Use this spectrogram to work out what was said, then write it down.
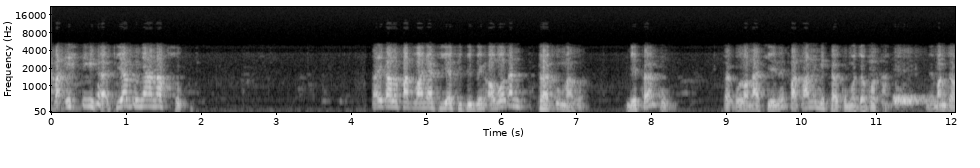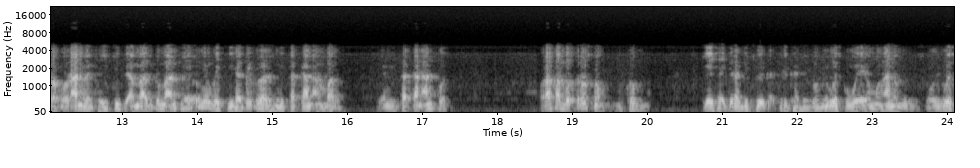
apa? Istihad. Dia punya nafsu. Tapi kalau fatwanya dia dibimbing Allah kan baku mau. Dia baku. Kalau ngaji ini fatwanya dia baku mau Quran. Memang cara Quran wajah itu amal itu anfus itu nih jihad itu harus melibatkan amal yang melibatkan anfus. Orang sabuk terus no. Ya saya kira di duit gak terganti wong itu wes kue ngomong anem itu. Wes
